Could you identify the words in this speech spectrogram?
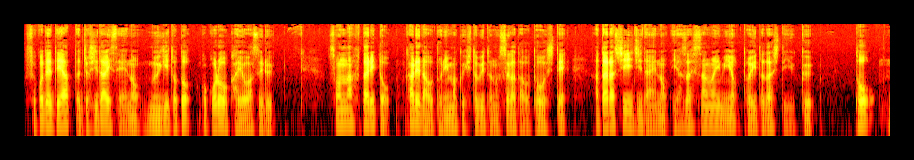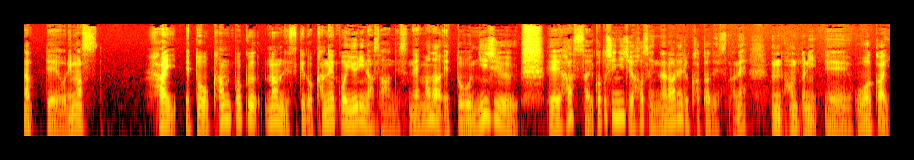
そこで出会った女子大生の麦戸と心を通わせる。そんな二人と彼らを取り巻く人々の姿を通して新しい時代の優しさの意味を問いただしてゆく。となっております。はいえっと監督なんですけど金子ゆりなさんですね。まだえっと28歳今年28歳になられる方ですかね。うん本当に、えーお若い、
